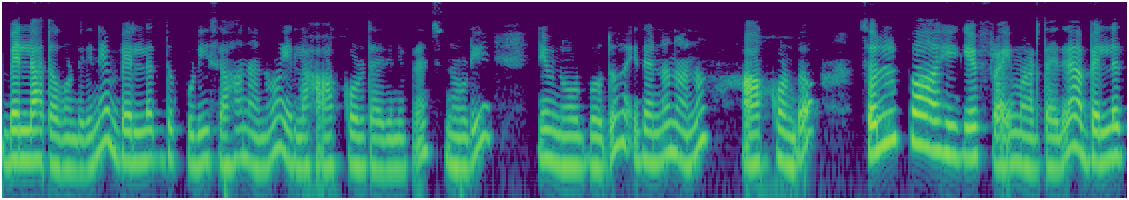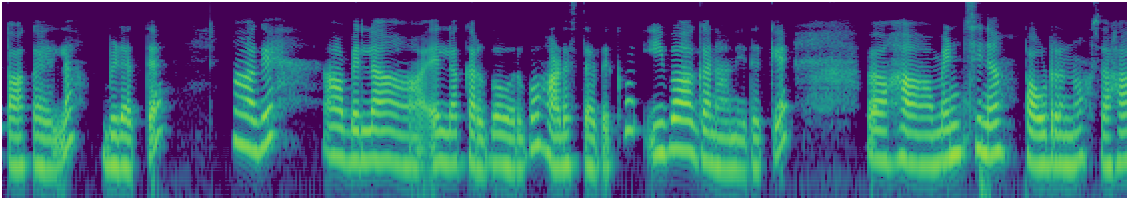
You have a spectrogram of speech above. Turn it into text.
ಬೆಲ್ಲ ತೊಗೊಂಡಿದ್ದೀನಿ ಬೆಲ್ಲದ ಪುಡಿ ಸಹ ನಾನು ಎಲ್ಲ ಹಾಕ್ಕೊಳ್ತಾ ಇದ್ದೀನಿ ಫ್ರೆಂಡ್ಸ್ ನೋಡಿ, ನೀವು ನೋಡ್ಬೋದು. ಇದನ್ನು ನಾನು ಹಾಕ್ಕೊಂಡು ಸ್ವಲ್ಪ ಹೀಗೆ ಫ್ರೈ ಮಾಡ್ತಾಯಿದ್ರೆ ಆ ಬೆಲ್ಲದ ಪಾಕ ಎಲ್ಲ ಬಿಡತ್ತೆ. ಹಾಗೆ ಆ ಬೆಲ್ಲ ಎಲ್ಲ ಕರಗೋವರೆಗೂ ಆಡಿಸ್ತಾ ಇರಬೇಕು. ಇವಾಗ ನಾನು ಇದಕ್ಕೆ ಮೆಣಸಿನ ಪೌಡ್ರನ್ನು ಸಹ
